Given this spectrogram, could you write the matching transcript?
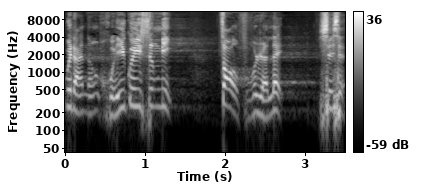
未来能回归生命，造福人类。谢谢。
